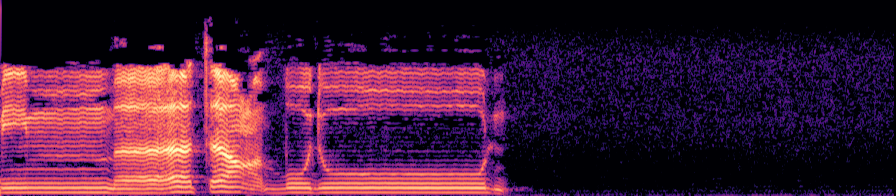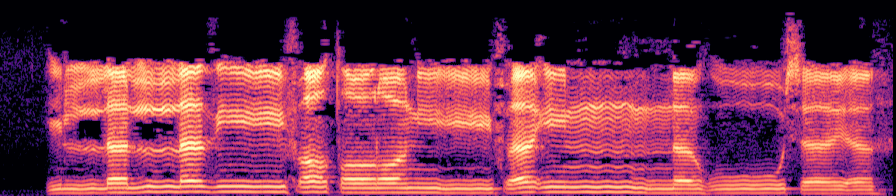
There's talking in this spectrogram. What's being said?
مِّمَّا تَعْبُدُونَ إِلَّا الَّذِي فَطَرَنِي فَإِنَّهُ سَيَهْدِينِ.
